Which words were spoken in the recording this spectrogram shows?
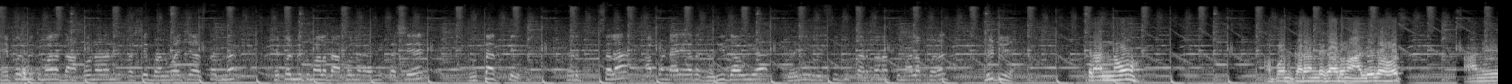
हे पण मी तुम्हाला दाखवणार आणि कसे बनवायचे असतात ना हे पण मी तुम्हाला दाखवणार आणि कसे होतात ते. तर चला आपण डायरेक्ट आता घरी जाऊया. घरी रेसिपी करताना तुम्हाला परत भेटूया. मित्रांनो आपण करांडे काढून आलेलो आहोत. आणि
